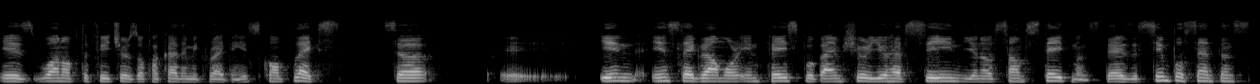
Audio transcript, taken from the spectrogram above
is one of the features of academic writing. It's complex. So uh, in Instagram or in Facebook, I'm sure you have seen, you know, some statements. There's a simple sentence,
